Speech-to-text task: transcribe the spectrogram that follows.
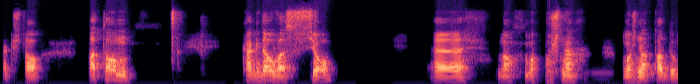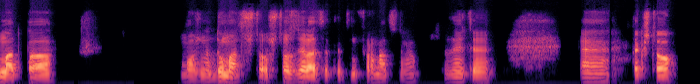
Так что потом, когда у вас все, ну, можно, можно подумать по можно думать, что, что сделать с этой информацией. Ну, знаете, э, так что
